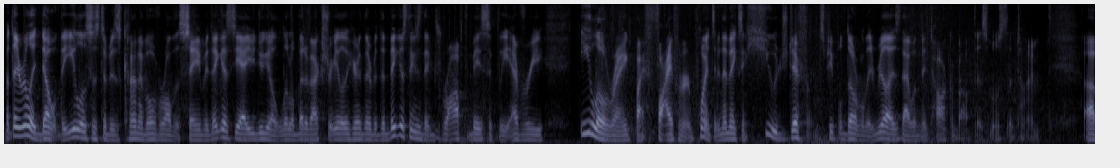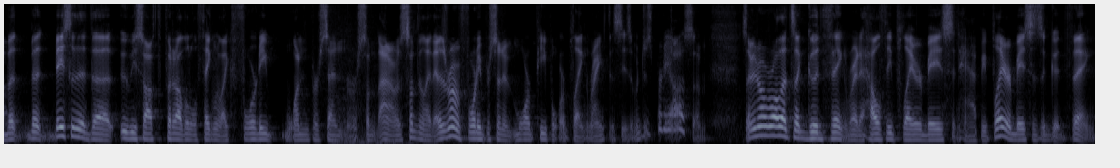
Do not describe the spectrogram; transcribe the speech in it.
but they really don't. The ELO system is kind of overall the same. And I guess, yeah, you do get a little bit of extra ELO here and there, but the biggest thing is they've dropped basically every elo rank by 500 points. I mean, that makes a huge difference. People don't really realize that when they talk about this most of the time. Uh, but but basically, the, the, Ubisoft put out a little thing where like 41% or something, I don't know, something like that. It was around 40% of more people were playing ranked this season, which is pretty awesome. So, I mean, overall, that's a good thing, right? A healthy player base and happy player base is a good thing.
